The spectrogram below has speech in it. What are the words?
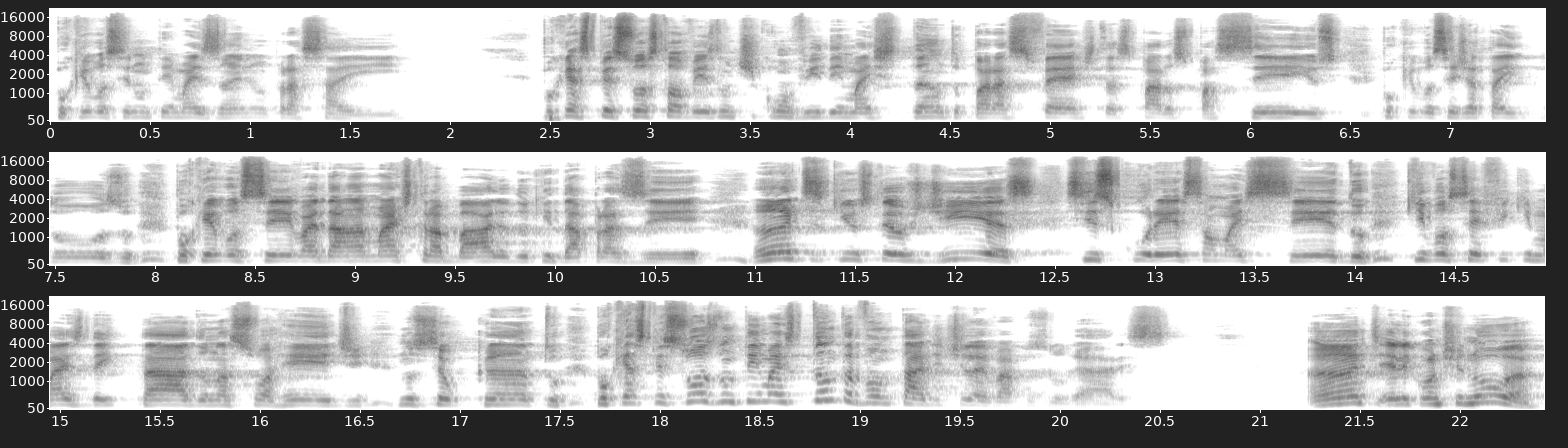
porque você não tem mais ânimo para sair, porque as pessoas talvez não te convidem mais tanto para as festas, para os passeios, porque você já está idoso, porque você vai dar mais trabalho do que dá prazer. Antes que os teus dias se escureçam mais cedo, que você fique mais deitado na sua rede, no seu canto, porque as pessoas não têm mais tanta vontade de te levar para os lugares. Antes, ele continua.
